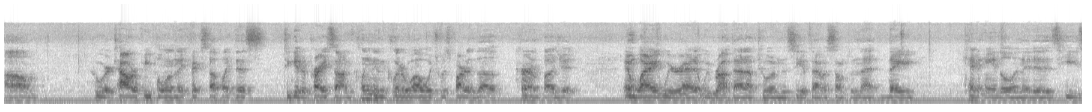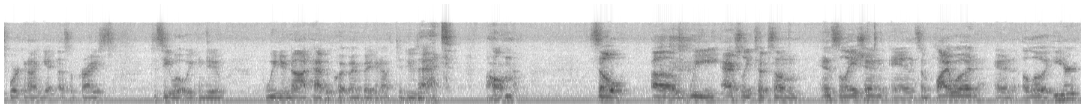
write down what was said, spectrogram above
um, who are tower people, and they fix stuff like this to get a price on cleaning the clear well, which was part of the current budget. And while we were at it, we brought that up to him to see if that was something that they can handle, and it is. He's working on getting us a price to see what we can do. We do not have equipment big enough to do that. Um, so uh, we actually took some insulation and some plywood and a little heater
